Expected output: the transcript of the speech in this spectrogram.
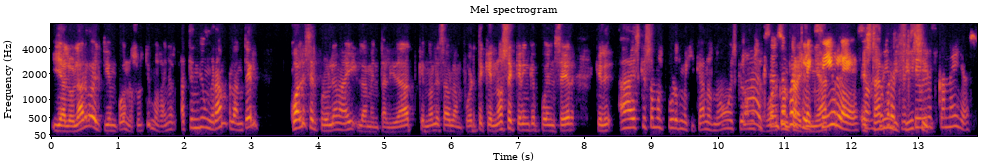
y a lo largo del tiempo, en los últimos años, ha tenido un gran plantel. ¿Cuál es el problema ahí? La mentalidad, que no les hablan fuerte, que no se creen que pueden ser, que le, ah, es que somos puros mexicanos, no, es que vamos Claro, a jugar son súper flexibles. Son Está bien difícil. flexibles con ellos.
